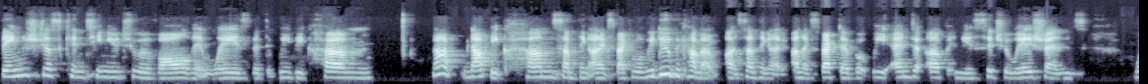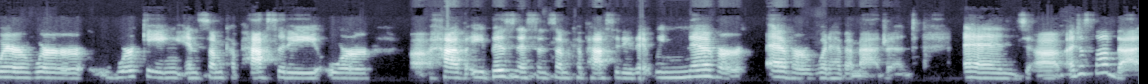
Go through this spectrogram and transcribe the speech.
things just continue to evolve in ways that we become not not become something unexpected. Well, we do become a, a, something unexpected, but we end up in these situations where we're working in some capacity or uh, have a business in some capacity that we never ever would have imagined. And um, I just love that.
